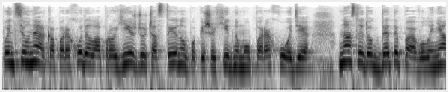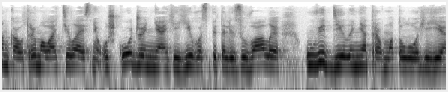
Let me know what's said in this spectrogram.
Пенсіонерка переходила проїжджу частину по пішохідному переході. Внаслідок ДТП волинянка отримала тілесні ушкодження. Її госпіталізували у відділення травматології.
